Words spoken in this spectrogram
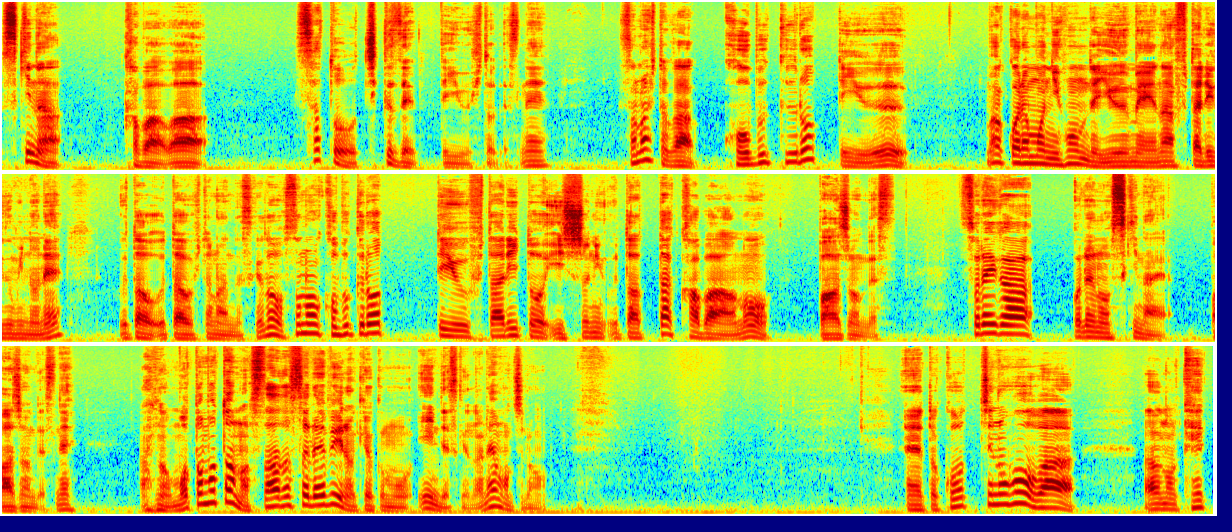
好きなカバーは、佐藤筑前っていう人ですね。その人が小袋っていう、まあこれも日本で有名な2人組のね、歌を歌う人なんですけど、その小袋っていう2人と一緒に歌ったカバーのバージョンです。それが俺の好きなバージョンですね。あの、元々のスターダストレビューの曲もいいんですけどね、もちろん。えっ、ー、と、こっちの方は、あの、結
